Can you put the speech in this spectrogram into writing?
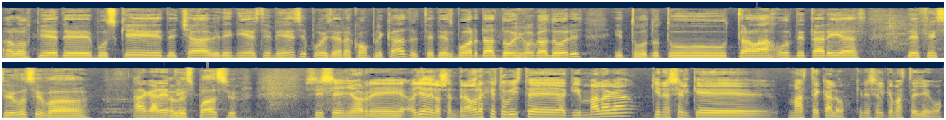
a los pés de Busquets, de Xavi, de Iniesta Messi, pois era complicado, te desbordar dois jogadores e todo tu trabalho de tarefas defensivas se vai Al espaço. Sí, señor. Eh, oye, de los entrenadores que estuviste aquí en Málaga, ¿quién es el que más te caló? ¿Quién es el que más te llegó?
